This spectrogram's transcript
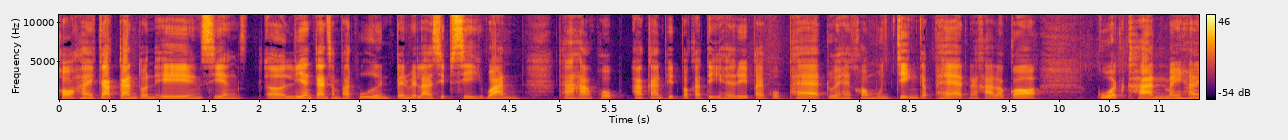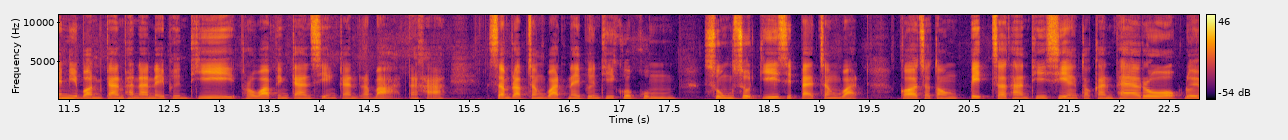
ขอให้กักกันตนเอง เสี่ยงเเลี่ยงการสัมผัสผู้อื่นเป็นเวลา 14 วัน ถ้าหากพบอาการผิดปกติให้รีบไปพบแพทย์ โดยให้ข้อมูลจริงกับแพทย์นะคะ แล้วก็กวดขันไม่ให้มีบ่อนการพนันในพื้นที่ เพราะว่าเป็นการเสี่ยงการระบาดนะคะ สำหรับจังหวัดในพื้นที่ควบคุมสูงสุด 28 จังหวัด ก็จะต้องปิดสถานที่เสี่ยงต่อการแพร่โรค โดย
